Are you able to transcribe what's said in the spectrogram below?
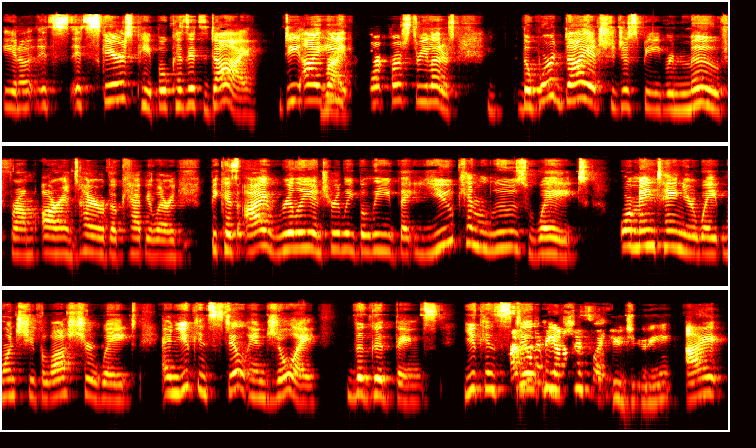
you know, it's it scares people because it's die. D-I-E, right. first three letters. The word diet should just be removed from our entire vocabulary because I really and truly believe that you can lose weight or maintain your weight once you've lost your weight and you can still enjoy the good things you can still be honest with you, Judy. I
